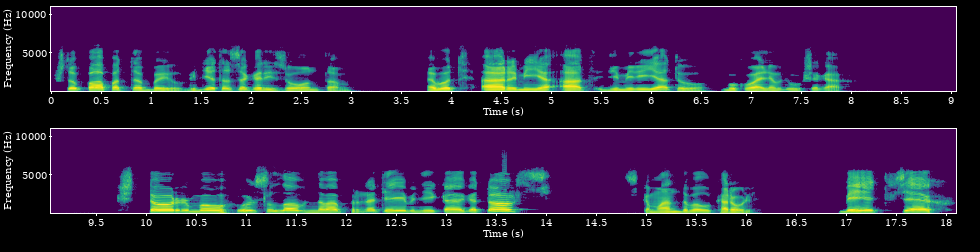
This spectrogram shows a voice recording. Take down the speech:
что папа-то был где-то за горизонтом, а вот армия от Демирияту буквально в двух шагах. — К штурму условного противника готовься! — скомандовал король. Бить всех,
